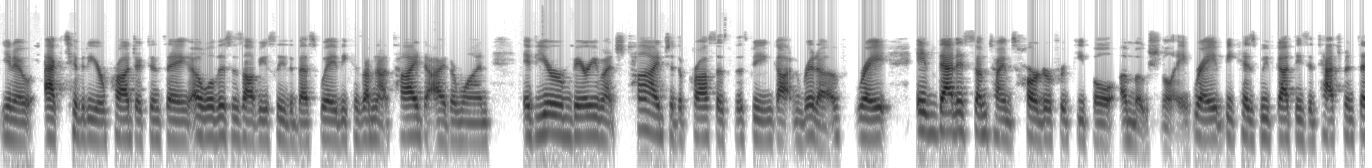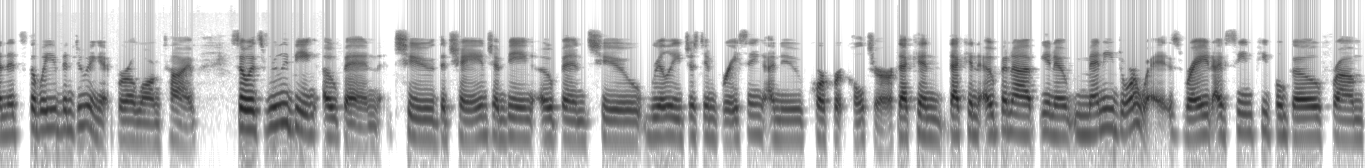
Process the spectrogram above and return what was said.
you know activity or project and saying oh well this is obviously the best way because i'm not tied to either one if you're very much tied to the process that's being gotten rid of right it, that is sometimes harder for people emotionally right because we've got these attachments and it's the way you've been doing it for a long time so it's really being open to the change and being open to really just embracing a new corporate culture that can that can open up, you know, many doorways, right? I've seen people go from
